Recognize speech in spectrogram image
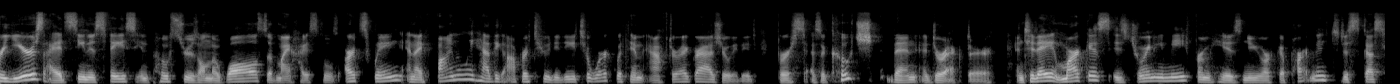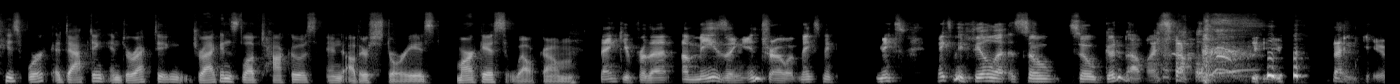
For years, I had seen his face in posters on the walls of my high school's arts wing, and I finally had the opportunity to work with him after I graduated, first as a coach, then a director. And today, Marcus is joining me from his New York apartment to discuss his work adapting and directing Dragons Love Tacos and Other Stories. Marcus, welcome thank you for that amazing intro. It makes me makes makes me feel uh, so so good about myself. Thank you.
